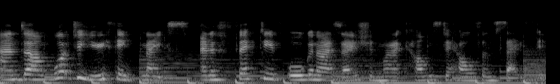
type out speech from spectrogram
And um, what do you think makes an effective organisation when it comes to health and safety?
